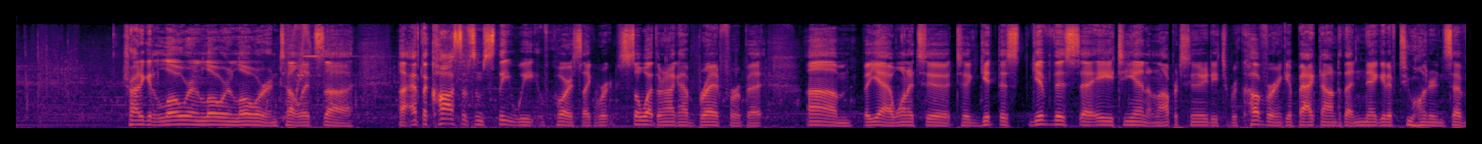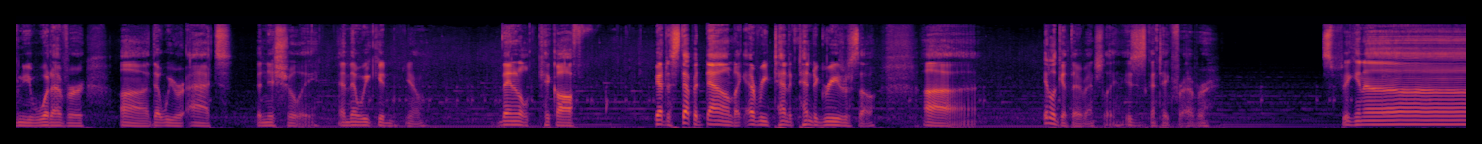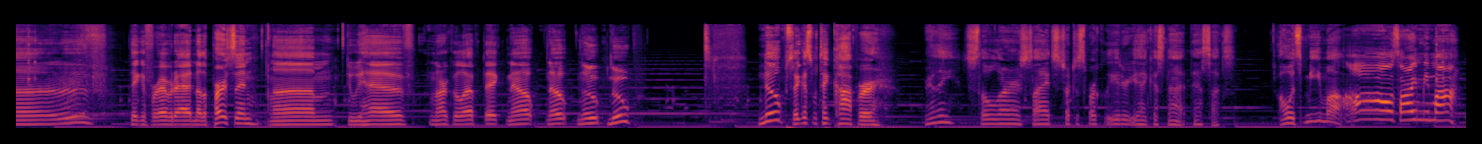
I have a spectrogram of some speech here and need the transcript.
try to get it lower and lower and lower until it's uh, uh, at the cost of some sleet wheat, of course. Like we're so what they're not gonna have bread for a bit. Um, but yeah, I wanted to to get this, give this uh, AATN an opportunity to recover and get back down to that negative 270 whatever uh, that we were at initially, and then we could, you know, then it'll kick off. We have to step it down like every 10 10 degrees or so. Uh, it'll get there eventually. It's just gonna take forever. Speaking of taking forever to add another person, um, do we have narcoleptic? Nope, nope, nope, nope. Nope, so I guess we'll take copper. Really? Slow learner, science, instructor, sparkle eater? Yeah, I guess not. That sucks. Oh, it's Mima. Oh, sorry, Mima.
